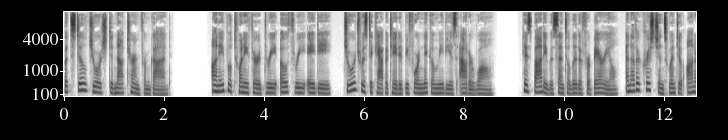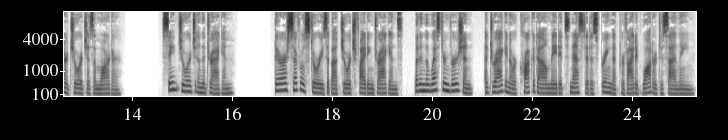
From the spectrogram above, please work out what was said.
but still George did not turn from God. On April 23, 303 AD, George was decapitated before Nicomedia's outer wall. His body was sent to Lydda for burial, and other Christians went to honor George as a martyr. St. George and the Dragon. There are several stories about George fighting dragons, but in the Western version, a dragon or crocodile made its nest at a spring that provided water to Cyrene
